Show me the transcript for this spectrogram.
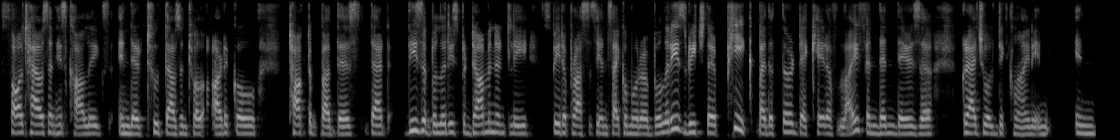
Salthouse and his colleagues in their 2012 article talked about this that these abilities, predominantly speed of processing and psychomotor abilities, reach their peak by the third decade of life, and then there's a gradual decline in in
